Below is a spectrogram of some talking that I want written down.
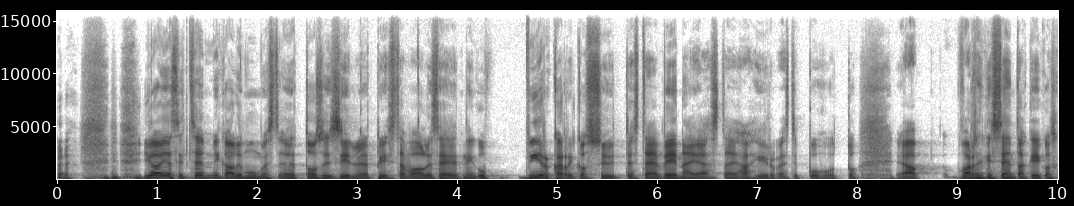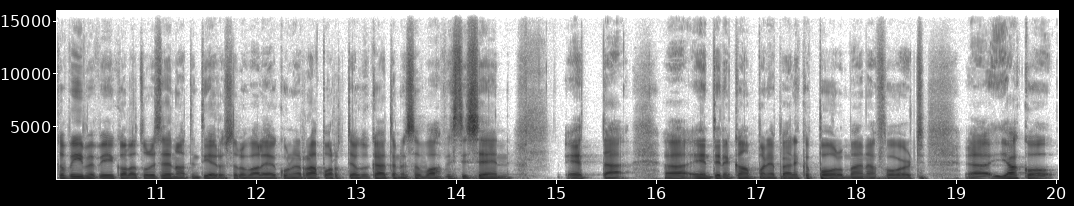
Joo, ja sitten se, mikä oli mun mielestä tosi silmille pistävä, oli se, että niinku virkarikossyytteestä ja Venäjästä ihan hirveästi puhuttu. Ja varsinkin sen takia, koska viime viikolla tuli senaatin tiedusteluvaliokunnan raportti, joka käytännössä vahvisti sen, että äh, entinen kampanjapäällikkö Paul Manafort äh, jako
